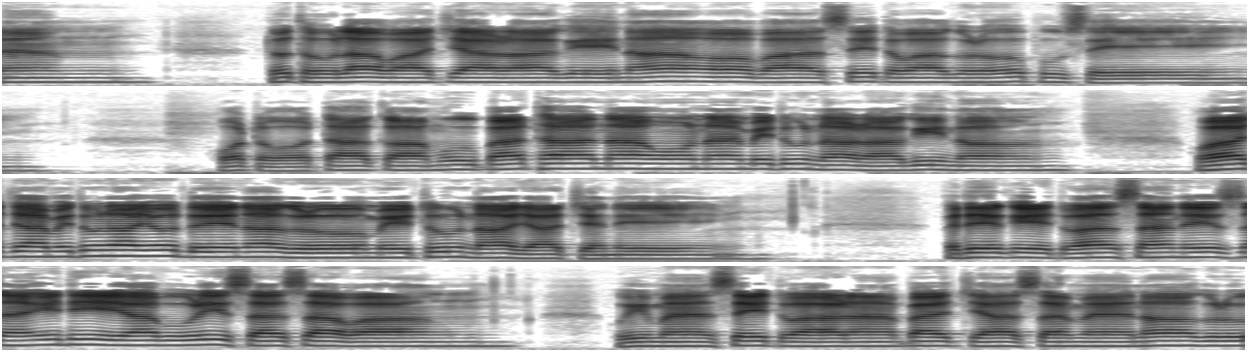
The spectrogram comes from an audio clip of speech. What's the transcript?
နံဒုထုလဝါကြရာဂေနာဩဘာစေတဝကရောဖုစေဟောတောတာကာမုပဋ္ဌာနာဝဏံမေထုနာရာဂိနောဝါကြမေထုနာယုတေနကရောမေထုနာယကျနေပတိကေတွာသန္တိသံဣတိယပုရိသသဝံ ဝိမံစေတဝရံပัจจသမနောဂရု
